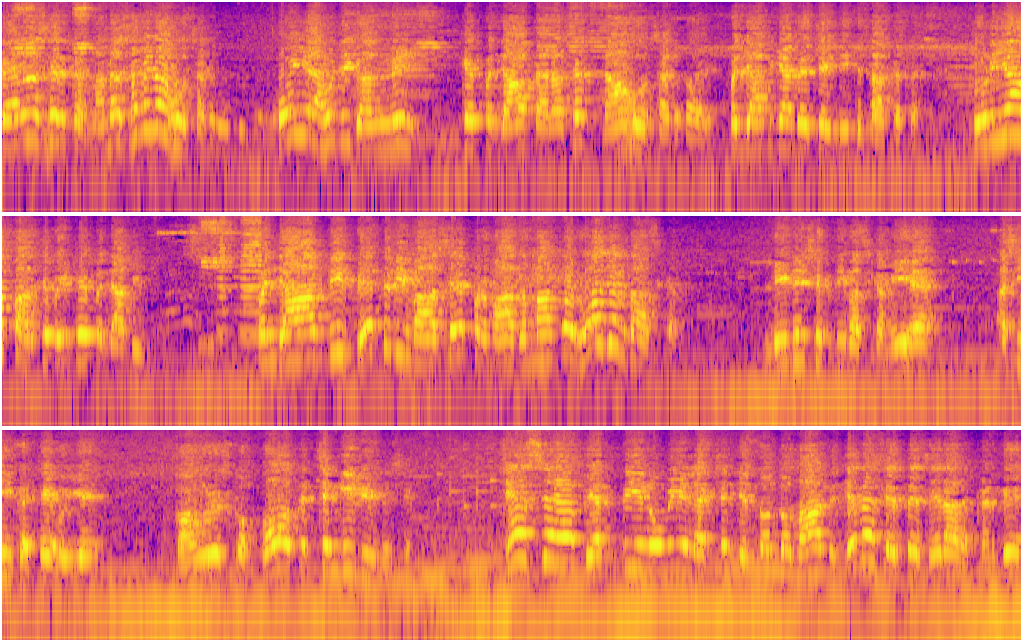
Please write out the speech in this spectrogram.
ਪੈਰਾਂ ਸਿਰ ਕਰਨਾ, ਮੈਂ ਸਮਝਣਾ ਹੋ ਸਕਦਾ। ਕੋਈ ਇਹੋ ਜੀ ਗੱਲ ਨਹੀਂ ਕਿ ਪੰਜਾਬ ਪੈਰਾਂ ਸਿਰ ਨਾ ਹੋ ਸਕਦਾ ਹੈ ਪੰਜਾਬੀਆਂ ਵਿੱਚ ਇੰਨੀ ਕੁ ਤਾਕਤ ਹੈ। ਦੁਨੀਆ ਭਰ 'ਚ ਬੈਠੇ ਪੰਜਾਬੀ, ਪੰਜਾਬ ਦੀ ਬਿਹਤਰੀ ਵਾਸਤੇ ਪ੍ਰਮਾਤਮਾ ਕੋ ਰੋਜ਼ ਅਰਦਾਸ ਕਰ। ਲੀਡਰਸ਼ਿਪ ਦੀ ਬਸ ਕਮੀ ਹੈ। ਅਸੀਂ ਇਕੱਠੇ ਹੋਈਏ। ਕਾਂਗਰਸ ਕੋ ਬਹੁਤ ਚੰਗੀ ਲੀਡਰਸ਼ਿਪ ਜਿਸ ਵਿਅਕਤੀ ਨੂੰ ਵੀ ਇਲੈਕਸ਼ਨ ਜਿੱਤਣ ਤੋਂ ਬਾਅਦ ਜਿਹਦੇ ਸਿਰ ਤੇ ਸਿਹਰਾ ਰੱਖਣਗੇ,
